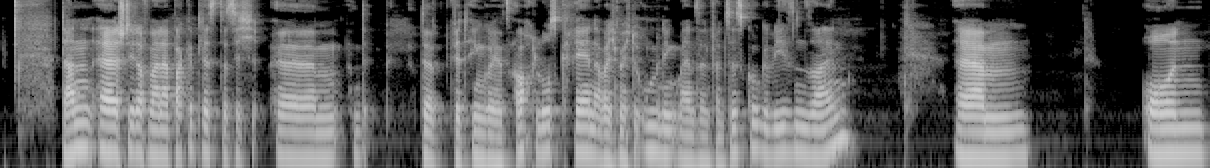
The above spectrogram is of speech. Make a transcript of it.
Dann äh, steht auf meiner Bucketlist, dass ich, ähm, da wird Ingo jetzt auch loskrähen, aber ich möchte unbedingt mal in San Francisco gewesen sein. Ähm, und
